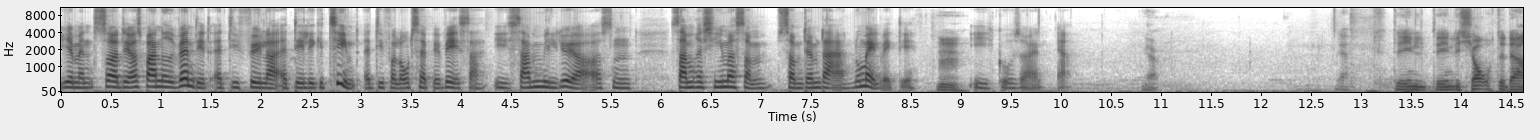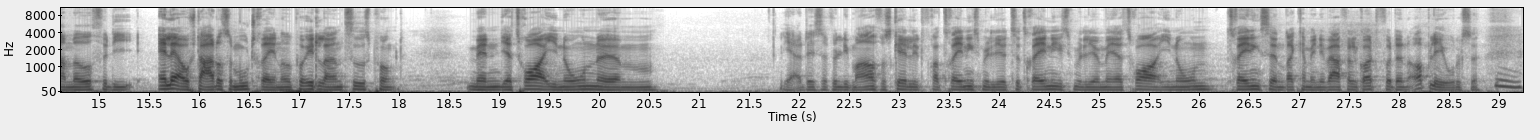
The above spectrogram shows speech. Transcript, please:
jamen så er det også bare nødvendigt, at de føler, at det er legitimt, at de får lov til at bevæge sig i samme miljøer og sådan, samme regimer som, som dem, der er normalvægtige Mm. i godsøjen. Ja. Det er, egentlig, det er egentlig sjovt det der med, fordi alle er jo startet som utrænet på et eller andet tidspunkt. Men jeg tror i nogen... Øhm, ja, det er selvfølgelig meget forskelligt fra træningsmiljø til træningsmiljø, men jeg tror i nogle træningscentre kan man i hvert fald godt få den oplevelse, Mm.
